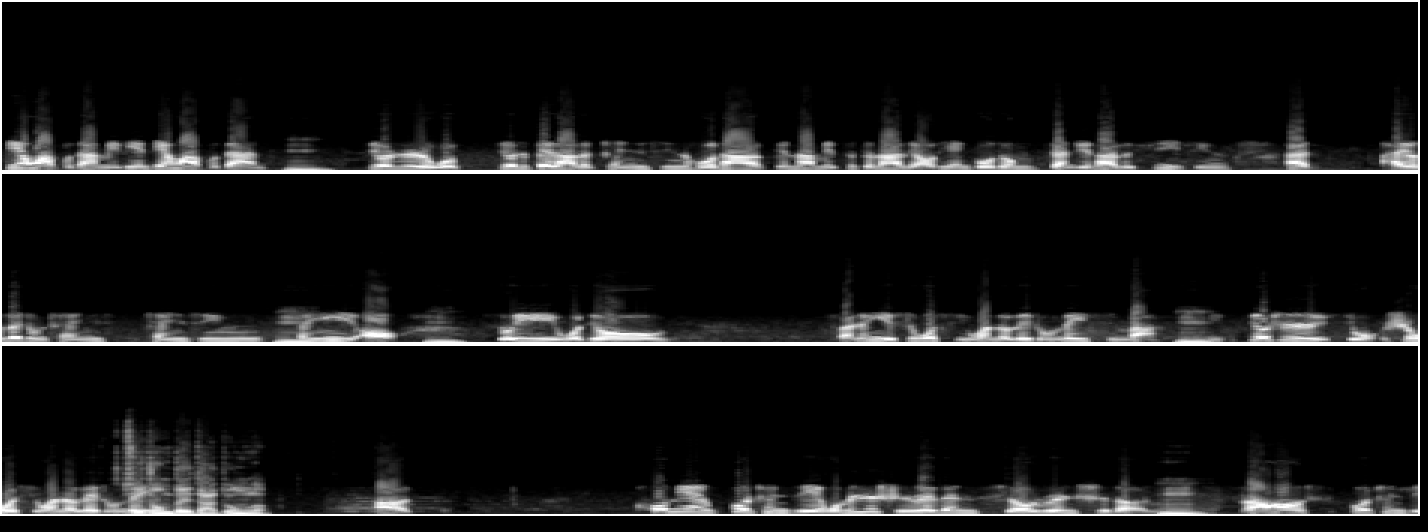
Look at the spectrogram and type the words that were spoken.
电话不断，每天电话不断，嗯就是我就是被他的诚心和他跟他每次跟他聊天沟通，感觉他的细心，还还有那种诚诚心嗯。诚意哦。嗯。所以我就，反正也是我喜欢的那种类型吧，嗯，就是喜欢是我喜欢的那种类型。最终被打动了。啊。后面过春节，我们是十月份时候认识的，嗯。然后过春节，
